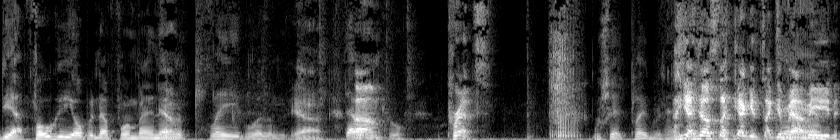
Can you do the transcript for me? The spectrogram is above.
yeah Fogerty opened up for him, but I never Yeah. played with him. Yeah, that would Um, be cool. Prince. Wish I had played with him. Yeah, I know. It's like I can, I can. I mean,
